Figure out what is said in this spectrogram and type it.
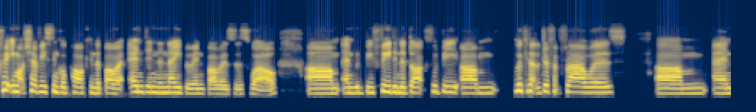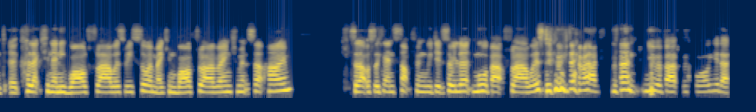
pretty much every single park in the borough and in the neighbouring boroughs as well, um, and would be feeding the ducks. Would be um, looking at the different flowers. Um, and uh, collecting any wildflowers we saw and making wildflower arrangements at home. So that was again something we did. So we learned more about flowers than we'd ever had learned, knew about before. You know,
